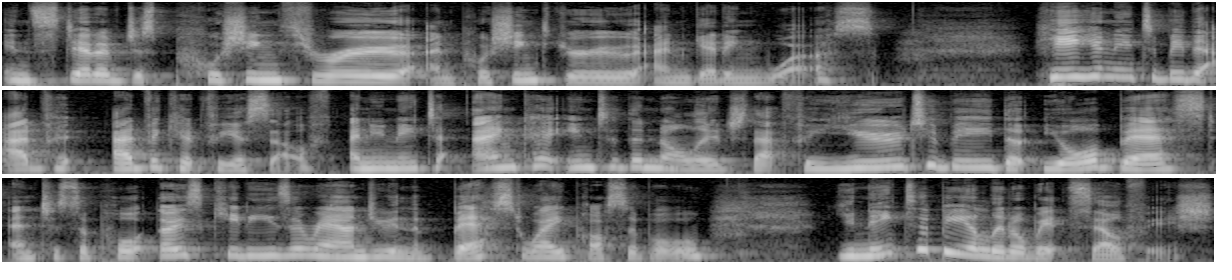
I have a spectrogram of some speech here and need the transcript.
instead of just pushing through and pushing through and getting worse? Here, you need to be the adv- advocate for yourself and you need to anchor into the knowledge that for you to be the, your best and to support those kiddies around you in the best way possible, you need to be a little bit selfish.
